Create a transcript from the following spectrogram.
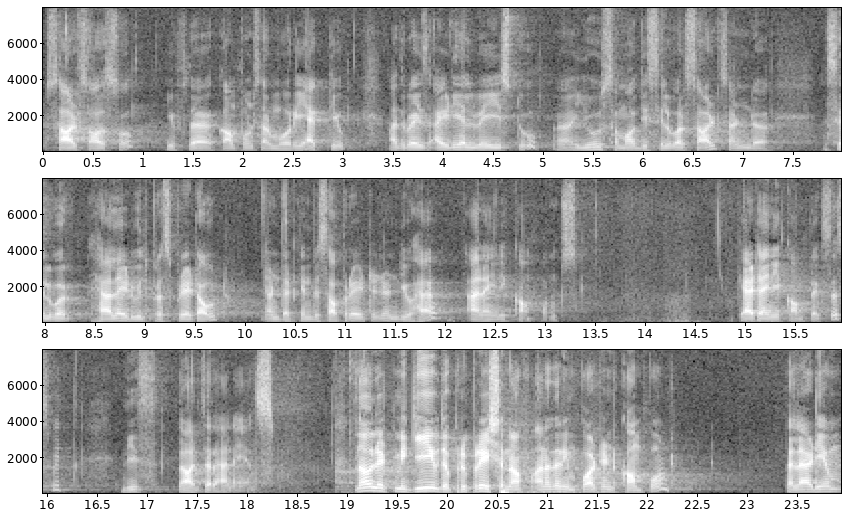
salts also if the compounds are more reactive. Otherwise ideal way is to uh, use some of the silver salts and uh, silver halide will precipitate out and that can be separated and you have anionic compounds, cationic complexes with these larger anions. Now let me give the preparation of another important compound palladium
